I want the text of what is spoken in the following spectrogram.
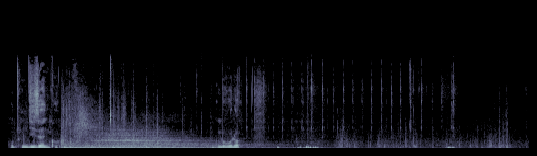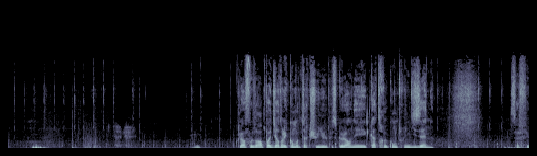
contre une dizaine quoi. Bah voilà. Donc là, faudra pas dire dans les commentaires que je suis nul parce que là on est 4 contre une dizaine. Fait.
